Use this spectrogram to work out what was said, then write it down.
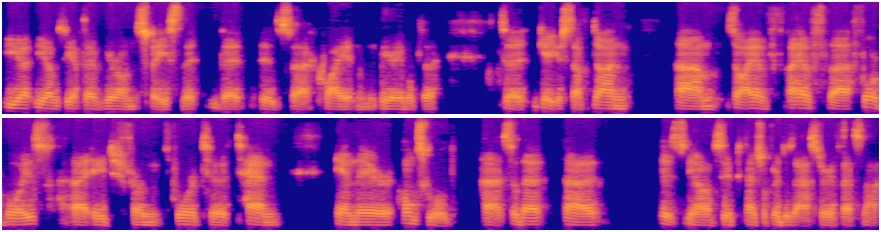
you, you obviously have to have your own space that that is uh, quiet and you're able to to get your stuff done. Um, so I have I have uh, four boys, uh, aged from four to ten, and they're homeschooled. Uh, so that uh, is you know obviously a potential for disaster if that's not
